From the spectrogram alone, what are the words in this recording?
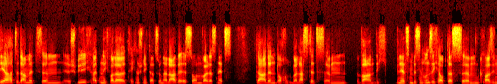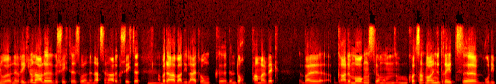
der hatte damit ähm, Schwierigkeiten, nicht weil er technisch nicht dazu in der Lage ist, sondern weil das Netz da dann doch überlastet ähm, war. Ich bin jetzt ein bisschen unsicher, ob das ähm, quasi nur eine regionale Geschichte ist oder eine nationale Geschichte. Mhm. Aber da war die Leitung äh, dann doch ein paar Mal weg, weil gerade morgens, wir haben um, um kurz nach neun gedreht, äh, wo die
